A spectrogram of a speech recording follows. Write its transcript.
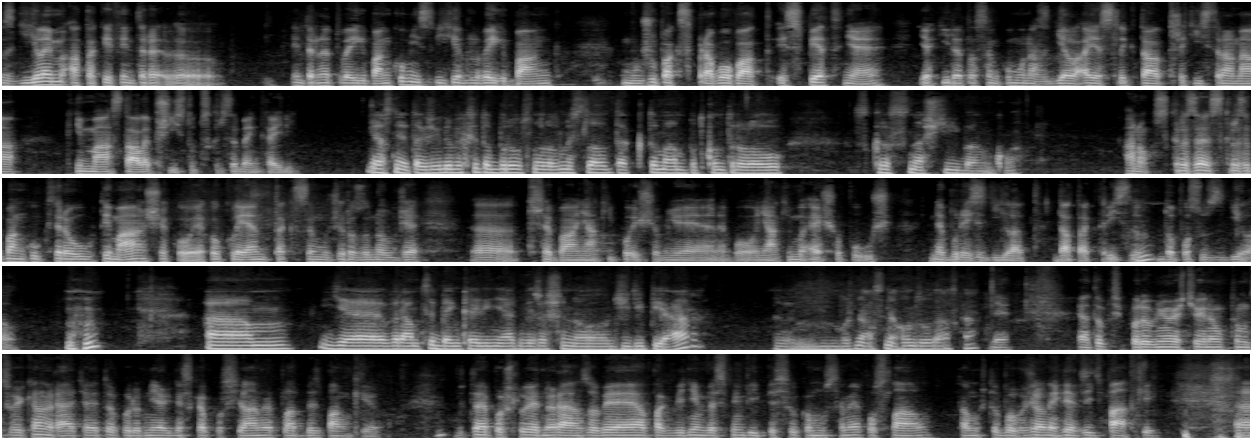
sdílím a taky v inter, uh, internetových bankovnictvích jednotlivých bank můžu pak spravovat i zpětně, jaký data jsem komu nazdíl a jestli ta třetí strana k ním má stále přístup skrze Bank ID. Jasně, takže kdybych si to budoucnu rozmyslel, tak to mám pod kontrolou skrz naší banku ano, skrze, skrze banku, kterou ty máš jako, jako klient, tak se může rozhodnout, že uh, třeba nějaký pojišťovně nebo nějakému e-shopu už nebudeš sdílet data, který jsi hmm. do posud sdílel. Uh-huh. Um, je v rámci Bank ID nějak vyřešeno GDPR? Možná asi na Honzu otázka? Je. Já to připodobňuji ještě jenom k tomu, co říkal Rátě, je to podobně, jak dneska posíláme platby z banky. Jo buď to je pošlu jednorázově a pak vidím ve svém výpisu, komu jsem je poslal, tam už to bohužel nejde vzít zpátky, uh,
